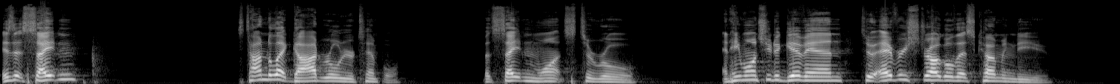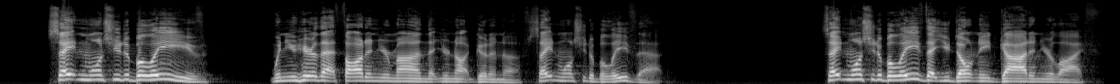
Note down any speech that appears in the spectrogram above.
Is it Satan? It's time to let God rule your temple. But Satan wants to rule. And he wants you to give in to every struggle that's coming to you. Satan wants you to believe when you hear that thought in your mind that you're not good enough. Satan wants you to believe that. Satan wants you to believe that you don't need God in your life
